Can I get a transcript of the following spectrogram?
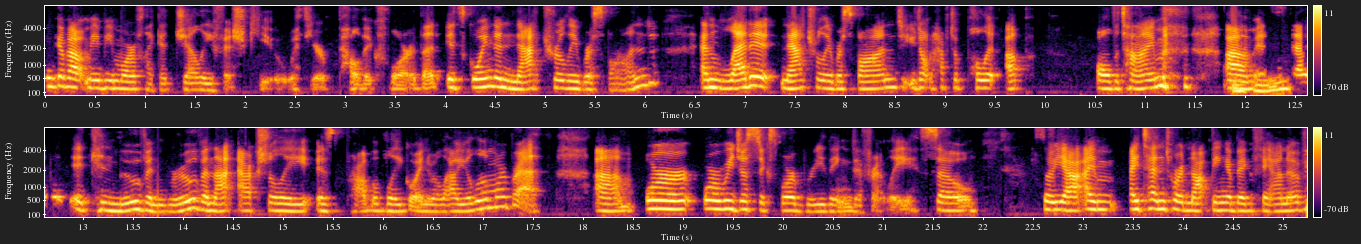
think about maybe more of like a jellyfish cue with your pelvic floor, that it's going to naturally respond and let it naturally respond. You don't have to pull it up all the time. um, mm-hmm. Instead, it can move and groove, and that actually is probably going to allow you a little more breath. Um, or or we just explore breathing differently. So so yeah, I'm I tend toward not being a big fan of,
